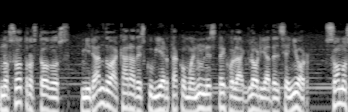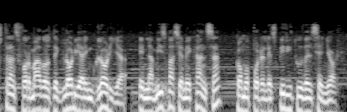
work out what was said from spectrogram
nosotros todos, mirando a cara descubierta como en un espejo la gloria del Señor, somos transformados de gloria en gloria, en la misma semejanza, como por el Espíritu del Señor.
